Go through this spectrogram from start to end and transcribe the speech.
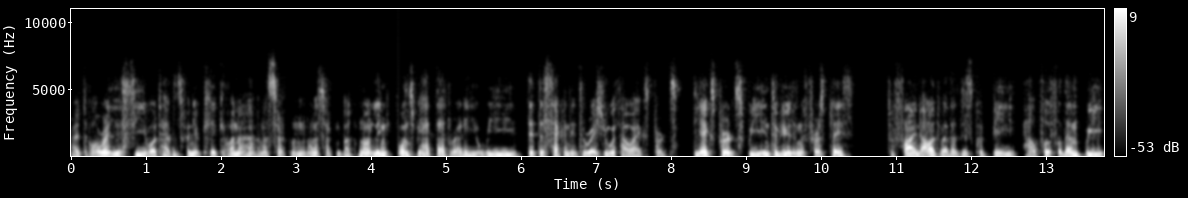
right already see what happens when you click on a on a certain on a certain button or link once we had that ready we did the second iteration with our experts the experts we interviewed in the first place to find out whether this could be helpful for them. We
